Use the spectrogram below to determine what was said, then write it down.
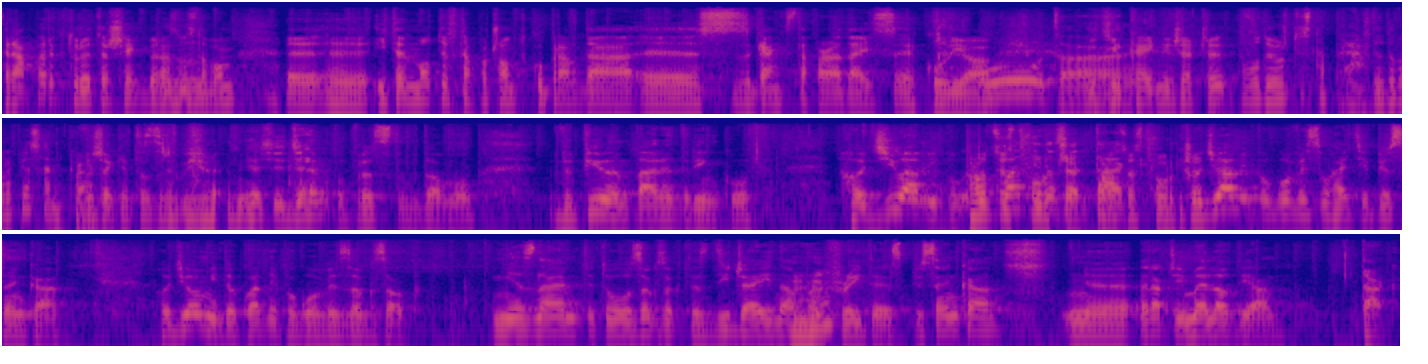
Raper, który też jakby razem z Mhm. tobą y, y, i ten motyw na początku, prawda, y, z Gangsta Paradise, y, Coolio Uuu, tak. i kilka innych rzeczy powodują, że to jest naprawdę dobra piosenka. Wiesz, jak ja to zrobiłem? Ja siedziałem po prostu w domu, wypiłem parę drinków, chodziła mi po... Proces twórczy, to, tak, proces twórczy. chodziła mi po głowie, słuchajcie, piosenka. Chodziło mi dokładnie po głowie Zog Zog. Nie znałem tytułu Zog Zog to jest DJ, Number Mhm. Free to jest piosenka, e, raczej melodia. Tak.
